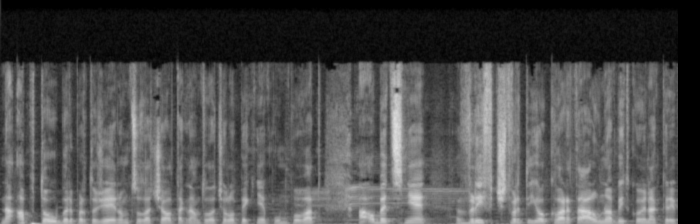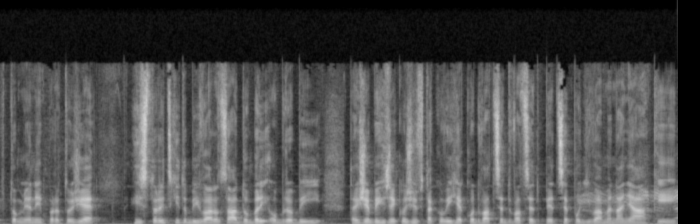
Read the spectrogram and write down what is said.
na Uptober, protože jenom co začal, tak nám to začalo pěkně pumpovat. A obecně vliv čtvrtého kvartálu na Bitcoin a kryptoměny, protože historicky to bývá docela dobrý období, takže bych řekl, že v takových jako 2025 se podíváme na nějaký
